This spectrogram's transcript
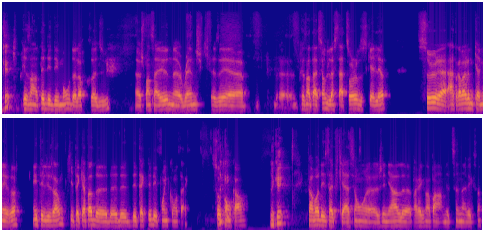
qui présentaient des démos de leurs produits. je pense à une, Range, qui faisait une présentation de l'ossature du squelette sur, à travers une caméra intelligente qui était capable de, détecter des points de contact sur ton corps. OK peut avoir des applications euh, géniales, euh, par exemple en médecine avec ça.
